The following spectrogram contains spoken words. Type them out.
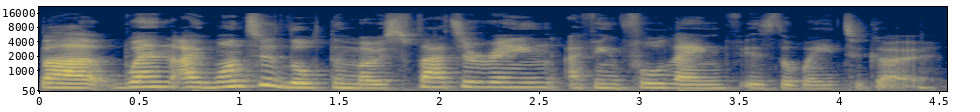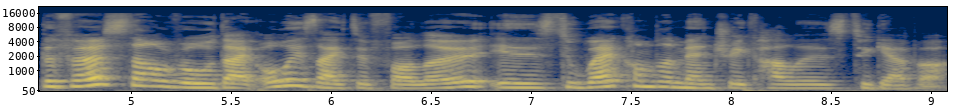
but when I want to look the most flattering, I think full length is the way to go. The first style rule that I always like to follow is to wear complementary colors together.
